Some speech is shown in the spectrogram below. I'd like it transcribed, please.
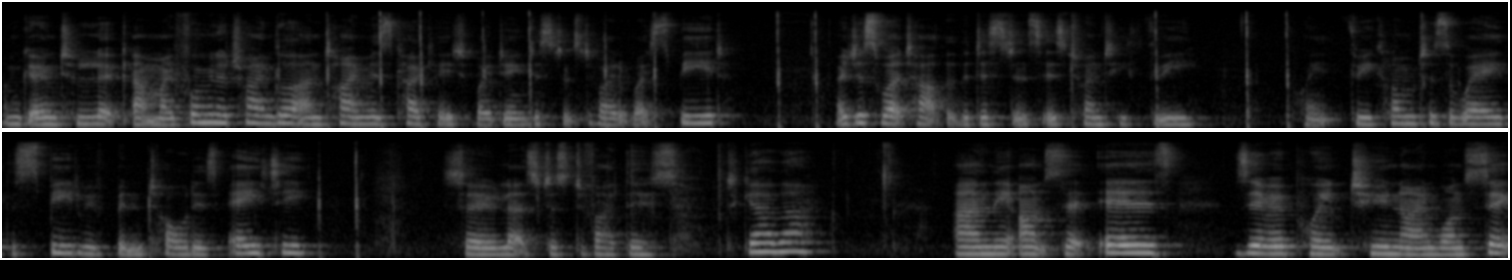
I'm going to look at my formula triangle and time is calculated by doing distance divided by speed. I just worked out that the distance is 23.3 kilometers away. The speed we've been told is 80. So let's just divide those together. And the answer is 0 0.2916.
